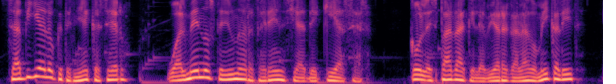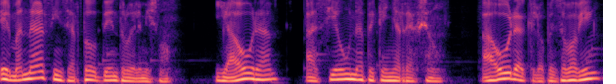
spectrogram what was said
sabía lo que tenía que hacer, o al menos tenía una referencia de qué hacer. Con la espada que le había regalado Mikalit, el maná se insertó dentro del mismo, y ahora hacía una pequeña reacción. Ahora que lo pensaba bien,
